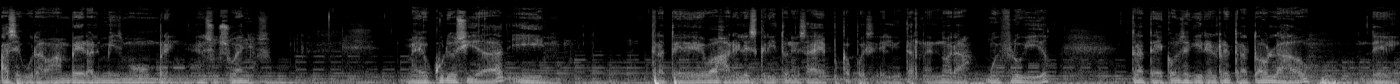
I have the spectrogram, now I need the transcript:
aseguraban ver al mismo hombre en sus sueños. Me dio curiosidad y traté de bajar el escrito en esa época, pues el internet no era muy fluido. Traté de conseguir el retrato hablado de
